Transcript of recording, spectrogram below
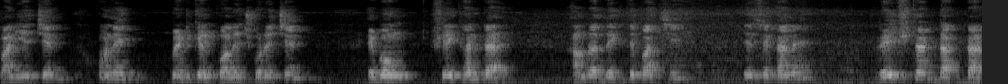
বাড়িয়েছেন অনেক মেডিকেল কলেজ করেছেন এবং সেইখানটায় আমরা দেখতে পাচ্ছি যে সেখানে রেজিস্টার্ড ডাক্তার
